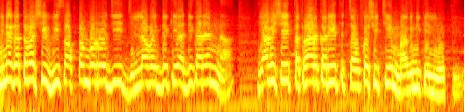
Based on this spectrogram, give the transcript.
हिने गतवर्षी वीस ऑक्टोबर रोजी जिल्हा वैद्यकीय अधिकाऱ्यांना याविषयी तक्रार करीत चौकशीची मागणी केली होती.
